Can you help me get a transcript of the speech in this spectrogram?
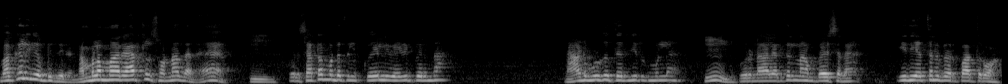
மக்களுக்கு எப்படி தெரியும்? நம்மள மாதிரி ஆட்கள் சொன்னால் தானே? ஒரு சட்டமன்றத்தில் கேள்வி எழுப்பியிருந்தா நாடு முழுக்க தெரிஞ்சிருக்கும்ல. ம். ஒரு நாலு இடத்துல நான் பேசுகிறேன் இது எத்தனை பேர் பார்த்துருவான்?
